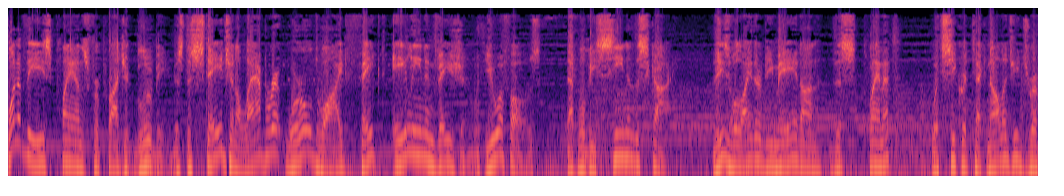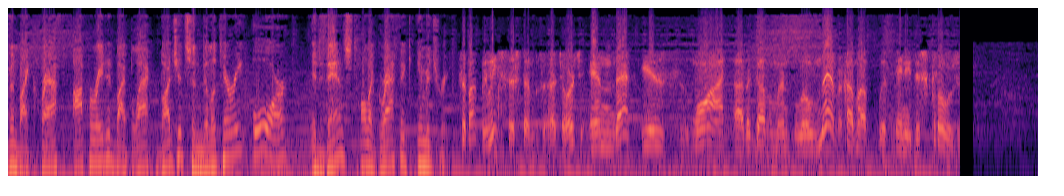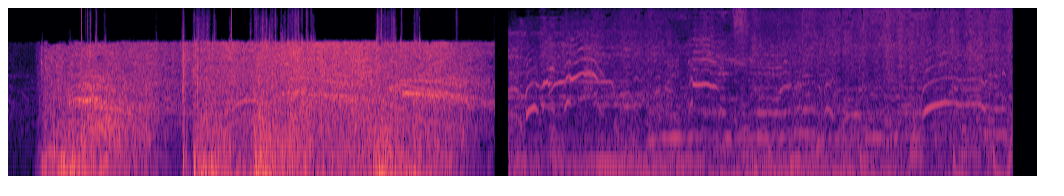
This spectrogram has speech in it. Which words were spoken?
One of these plans for Project Blue Beam is to stage an elaborate worldwide faked alien invasion with UFOs that will be seen in the sky. These will either be made on this planet with secret technology driven by craft operated by black budgets and military or advanced holographic imagery. It's about belief systems, uh, George, and that is why uh, the government will never come up with any disclosure.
